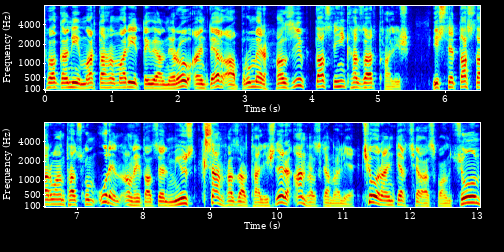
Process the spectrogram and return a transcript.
թվականի մարտահամարի տվյալներով այնտեղ ապրում էր հազիվ 15000 թալիշ, իսկ թե 10 տարվա ընթացքում ուր են անհետացել մյուս 20000 թալիշները անհասկանալի է։ Չէ որ այնտեղ ցեղասպանություն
